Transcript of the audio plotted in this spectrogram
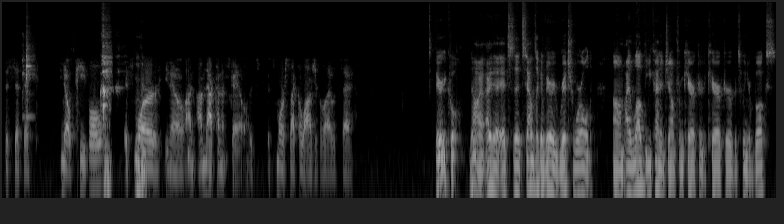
specific, you know, people. It's mm-hmm. more, mm-hmm. you know, on, on that kind of scale. It's, it's more psychological, I would say. Very cool. No, I, I, it's it sounds like a very rich world um, I love that you kind of jump from character to character between your books.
